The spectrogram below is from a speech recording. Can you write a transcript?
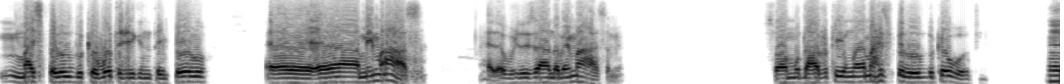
mais peludo do que o outro, a gente que não tem pelo. É, era a mesma raça. Era, os dois eram da mesma raça mesmo. Só mudava que um é mais peludo do que o outro. É,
